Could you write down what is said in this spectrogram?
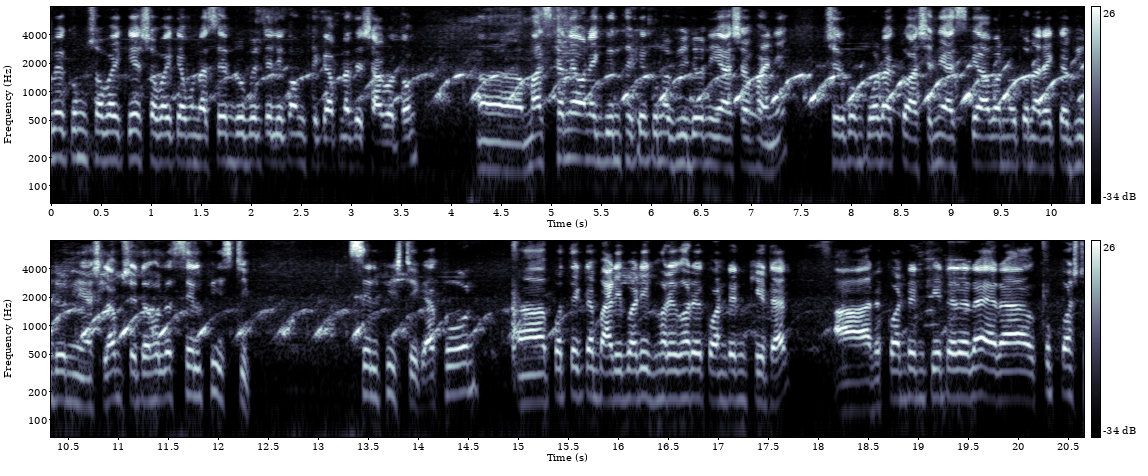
আলাইকুম সবাইকে। সবাই কেমন আছেন? রুবেল টেলিকম থেকে আপনাদের স্বাগতম। মাঝখানে অনেক দিন থেকে কোনো ভিডিও নিয়ে আসা হয়নি। সেরকম প্রোডাক্টও আসেনি। আজকে আবার নতুন আর একটা ভিডিও নিয়ে আসলাম। সেটা হলো সেলফি স্টিক সেলফি স্টিক এখন প্রত্যেকটা বাড়ি বাড়ি, ঘরে ঘরে কন্টেন্ট ক্রিয়েটার আর কন্টেন্ট ক্রিয়েটারেরা এরা খুব কষ্ট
